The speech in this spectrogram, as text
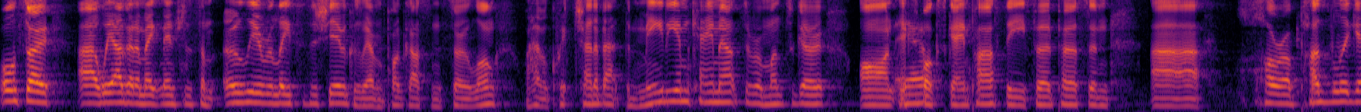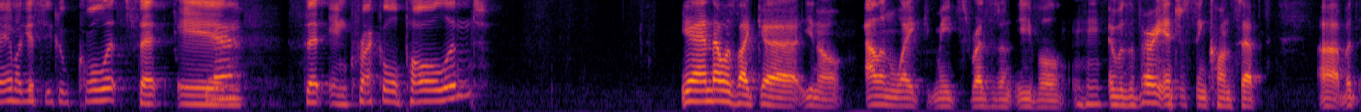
Also, uh, we are going to make mention of some earlier releases this year because we haven't podcasted in so long. We'll have a quick chat about the Medium came out several months ago on Yeah. Xbox Game Pass, the third person uh, horror puzzler game, I guess you could call it, set in Yeah. set in Krakow, Poland. Yeah, and that was like uh, you know, Alan Wake meets Resident Evil. Mm-hmm. It was a very interesting concept. Uh, but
